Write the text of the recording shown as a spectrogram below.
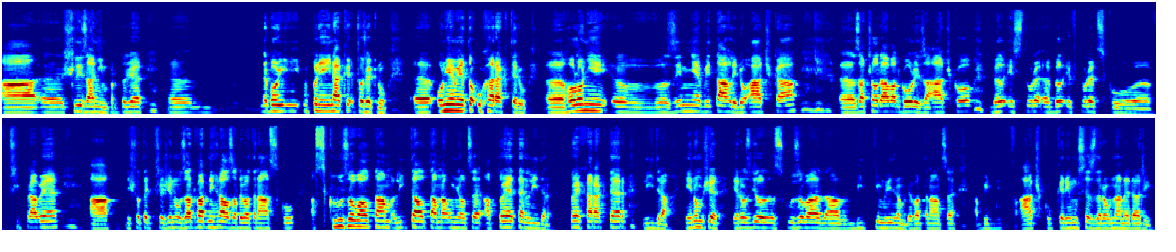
a eh, šli za ním, protože nebo úplně jinak to řeknu. O něm je to u charakteru. Holoni v zimě vytáhli do Ačka, začal dávat góly za Ačko, byl i, Ture, byl i v Turecku v přípravě a když to teď přeženu, za dva dny hrál za devatenáctku a skluzoval tam, lítal tam na umělce a to je ten lídr. To je charakter lídra. Jenomže je rozdíl skluzovat a být tím lídrem v 19 a být v Ačku, který mu se zrovna nedaří.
